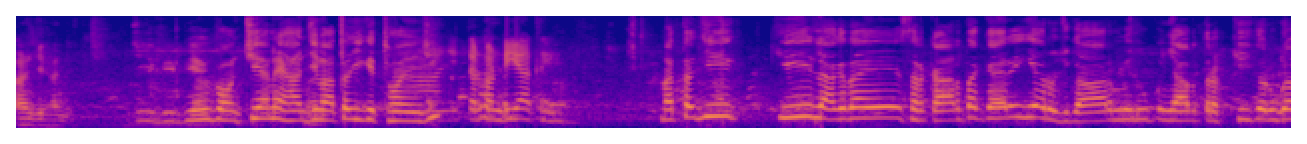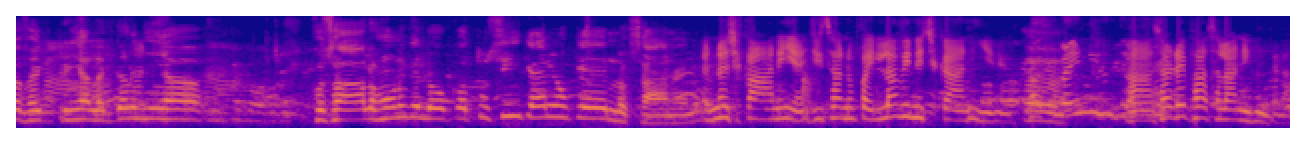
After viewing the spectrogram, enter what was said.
ਹਾਂਜੀ ਹਾਂਜੀ। ਜੀ ਬੀਬੀਆਂ ਵੀ ਪਹੁੰਚੀਆਂ ਨੇ। ਹਾਂਜੀ ਮਾਤਾ ਜੀ ਕਿੱਥੋਂ ਆਏ ਹੋ ਜੀ? ਤਲਵੰਡੀਆ ਤੇ ਮਾਤਾ ਜੀ ਕੀ ਲੱਗਦਾ ਏ ਸਰਕਾਰ ਤਾਂ ਕਹਿ ਰਹੀ ਹੈ ਰੋਜ਼ਗਾਰ ਮਿਲੂ ਪੰਜਾਬ ਤਰੱਕੀ ਕਰੂਗਾ ਫੈਕਟਰੀਆਂ ਲੱਗਣਗੀਆਂ ਖੁਸ਼ਹਾਲ ਹੋਣਗੇ ਲੋਕ। ਤੁਸੀਂ ਕਹਿ ਰਹੇ ਹੋ ਕਿ ਨੁਕਸਾਨ ਹੈ ਨਿਸ਼ਕਾਨ ਹੀ ਹੈ ਜੀ ਸਾਨੂੰ ਪਹਿਲਾਂ ਵੀ ਨਿਸ਼ਕਾਨ ਹੀ ਹੈ। ਹਾਂ। ਸਾਡੇ ਫਸਲਾਂ ਨਹੀਂ ਹੁੰਦੀਆਂ।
